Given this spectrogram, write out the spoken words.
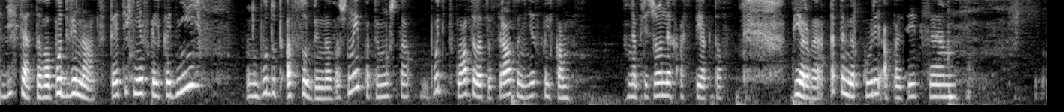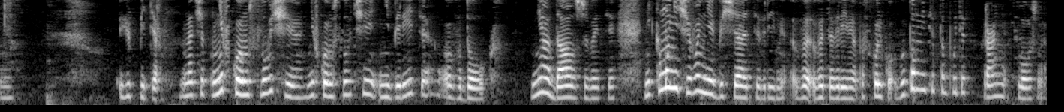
10 по 12 этих несколько дней будут особенно важны, потому что будет складываться сразу несколько напряженных аспектов. Первое – это Меркурий, оппозиция Юпитер. Значит, ни в коем случае, ни в коем случае не берите в долг не одалживайте, никому ничего не обещайте время, в, в это время, поскольку выполнить это будет крайне сложно.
